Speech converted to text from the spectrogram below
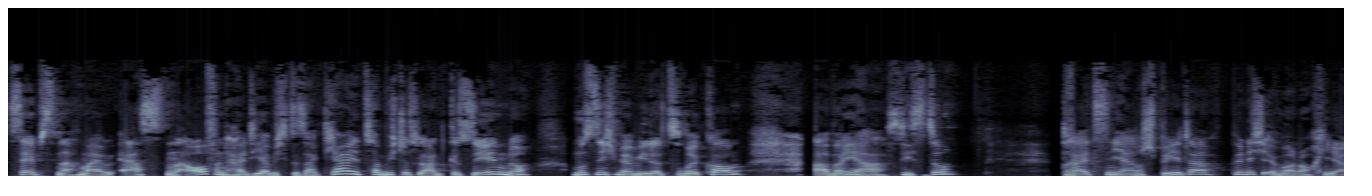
selbst nach meinem ersten Aufenthalt, hier habe ich gesagt, ja, jetzt habe ich das Land gesehen, ne? muss nicht mehr wieder zurückkommen. Aber ja, siehst du, 13 Jahre später bin ich immer noch hier.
